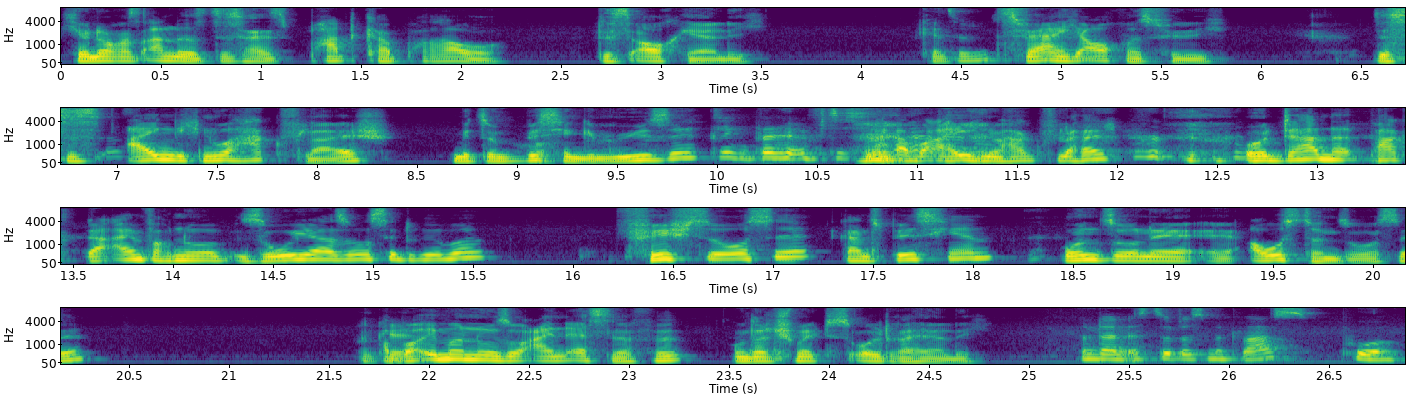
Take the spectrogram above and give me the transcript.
Ich habe noch was anderes, das heißt Pad Kapau. Das ist auch herrlich. Kennst du das? Das wäre eigentlich auch was für dich. Das ist eigentlich nur Hackfleisch mit so ein bisschen Gemüse. Klingt vernünftig. aber eigentlich nur Hackfleisch. Und dann packt da einfach nur Sojasauce drüber, Fischsoße, ganz bisschen und so eine äh, Austernsoße, Okay. aber immer nur so ein Esslöffel und dann schmeckt es ultra herrlich. Und dann isst du das mit was? Pur.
